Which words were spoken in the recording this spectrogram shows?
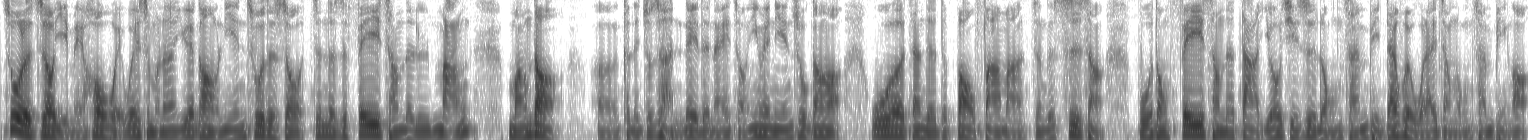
做了之后也没后悔，为什么呢？因为刚好年初的时候真的是非常的忙，忙到。呃，可能就是很累的那一种，因为年初刚好乌二战的的爆发嘛，整个市场波动非常的大，尤其是农产品。待会我来讲农产品哦，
